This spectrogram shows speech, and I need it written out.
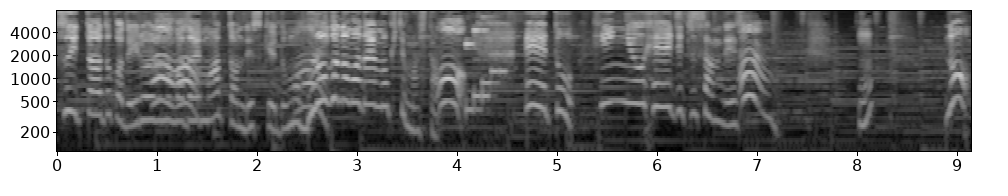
ツイッターとかでいろいろな話題もあったんですけれども、うん。ブログの話題も来てました、お。えーと貧乳平日さんです、うん？の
